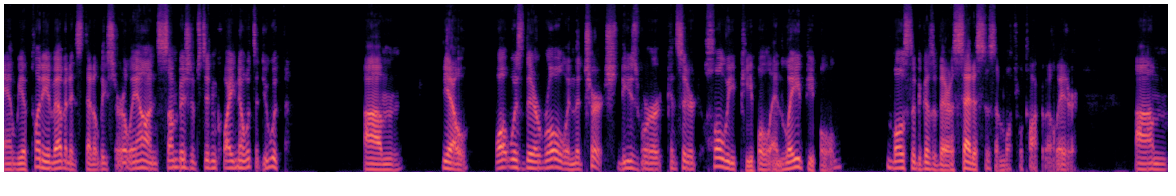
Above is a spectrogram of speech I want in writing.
and we have plenty of evidence that at least early on, some bishops didn't quite know what to do with them. Um, you know, what was their role in the church? These were considered holy people and lay people, mostly because of their asceticism, which we'll talk about later. Um,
